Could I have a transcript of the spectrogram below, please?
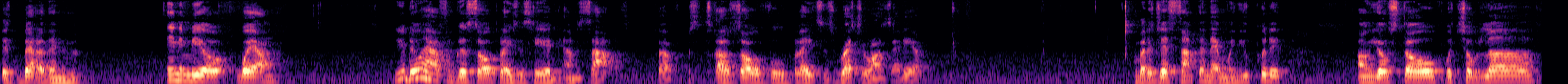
is better than any meal. Well, you do have some good soul places here in the South. Uh, uh, soul food places, restaurants out there. But it's just something that when you put it on your stove with your love,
